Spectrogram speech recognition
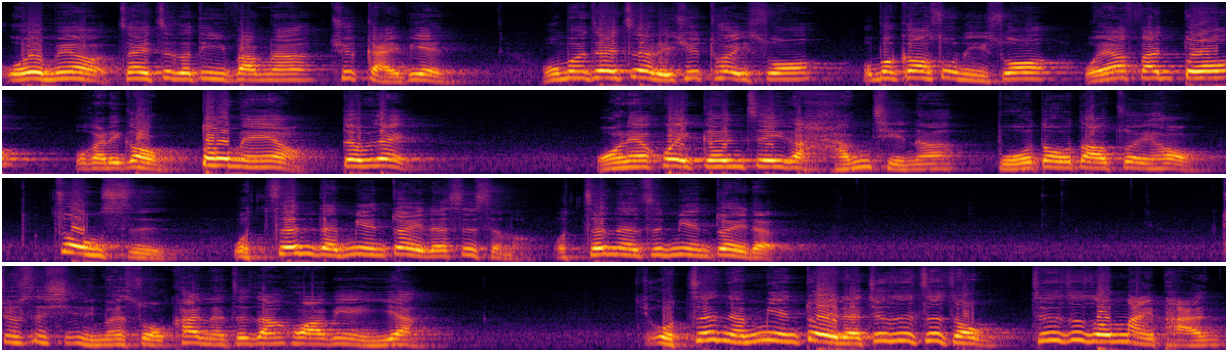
我有没有在这个地方呢去改变？我们在这里去退缩？我们告诉你说我要翻多，我跟你讲都没有，对不对？我呢会跟这个行情呢搏斗到最后，纵使我真的面对的是什么，我真的是面对的，就是你们所看的这张画面一样，我真的面对的就是这种，就是这种买盘，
